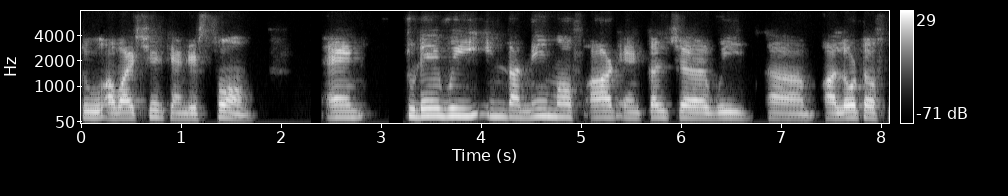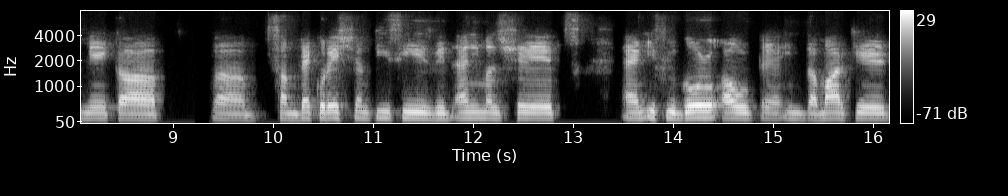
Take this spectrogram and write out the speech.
to avoid shirk and its form. And today we, in the name of art and culture, we uh, a lot of makeup, uh, some decoration pieces with animal shapes. And if you go out uh, in the market,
